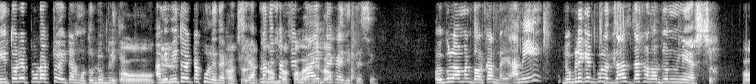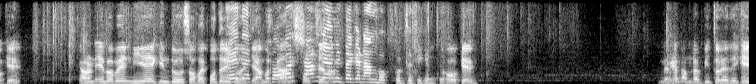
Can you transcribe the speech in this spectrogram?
ভিতরে প্রোডাক্টও এটার মতো ডুপ্লিকেট আমি ভিতরটা খুলে দেখাচ্ছি। আচ্ছা, আপনাদের সামনে লাইভ দেখাই দিতেছি। ওইগুলো আমার দরকার নাই। আমি ডুপ্লিকেটগুলো জাস্ট দেখানোর জন্য নিয়ে আসছি। ওকে কারণ এভাবে নিয়ে কিন্তু সবাই প্রতারিত হয় যে আমার কাজ হচ্ছে না। আমি প্যাকেট আনবক্স করতেছি কিন্তু। ওকে দেখেন আমরা ভিতরে দেখি।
